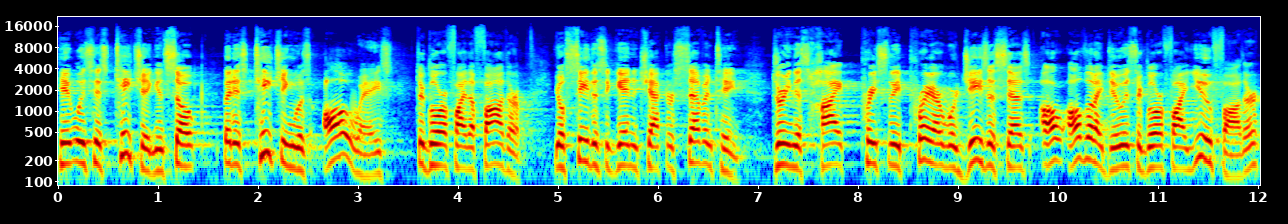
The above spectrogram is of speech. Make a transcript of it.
It was his teaching. And so, but his teaching was always to glorify the Father. You'll see this again in chapter 17 during this high priestly prayer where Jesus says, all, all, that I do is to glorify you, Father,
